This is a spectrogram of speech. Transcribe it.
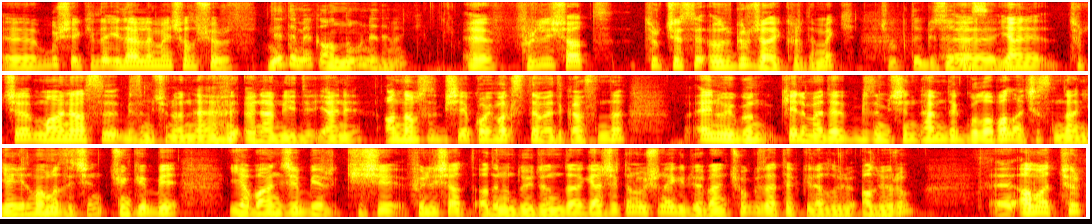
E, bu şekilde ilerlemeye çalışıyoruz. Ne demek? Anlamı ne demek? E, Freely Shot Türkçesi özgürce aykır demek. Çok da güzel Ee, aslında. yani Türkçe manası bizim için öne- önemliydi. Yani anlamsız bir şey koymak istemedik aslında. En uygun kelime de bizim için hem de global açısından yayılmamız için. Çünkü bir yabancı bir kişi Flishat adını duyduğunda gerçekten hoşuna gidiyor. Ben çok güzel tepkiler alıyor- alıyorum. Ee, ama Türk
